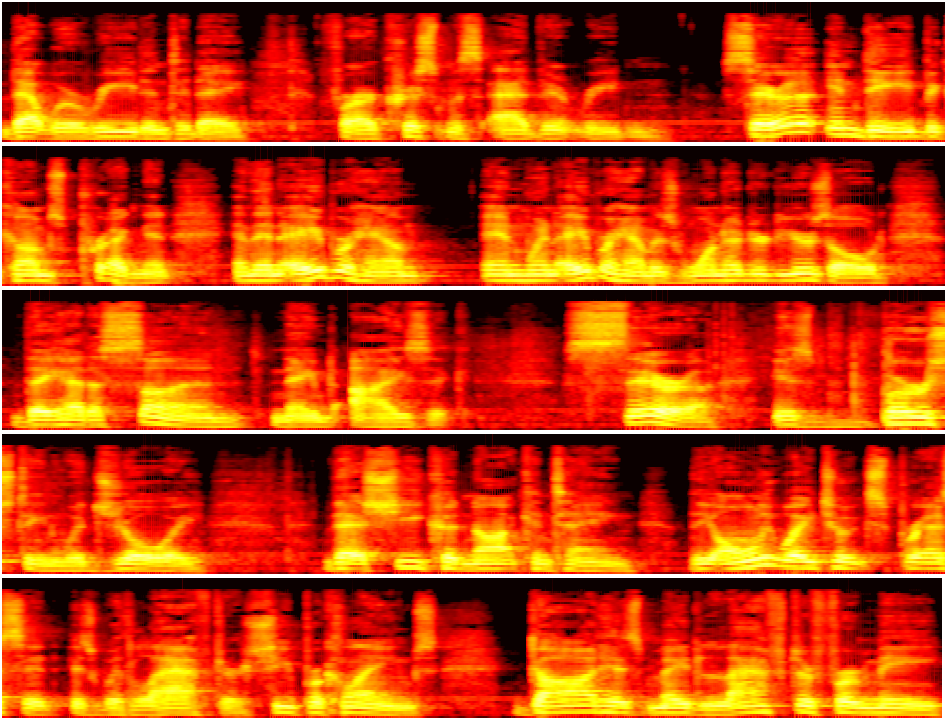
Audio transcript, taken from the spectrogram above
that we're reading today for our Christmas Advent reading. Sarah indeed becomes pregnant, and then Abraham and when Abraham is 100 years old, they had a son named Isaac. Sarah is bursting with joy that she could not contain. The only way to express it is with laughter. She proclaims, God has made laughter for me.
